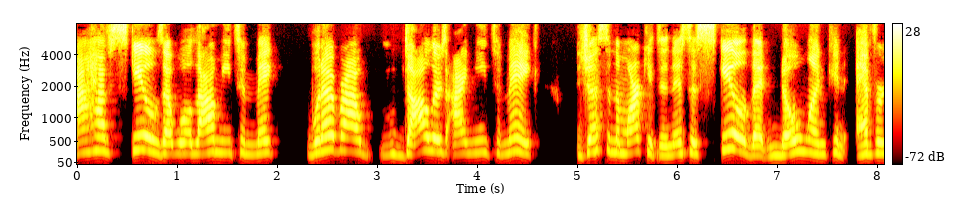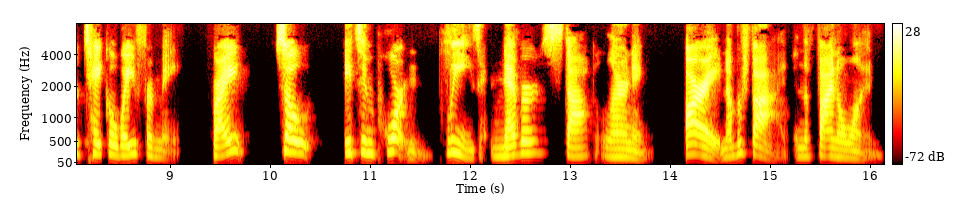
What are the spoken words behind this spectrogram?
I have skills that will allow me to make whatever I, dollars I need to make just in the markets. And it's a skill that no one can ever take away from me. Right. So it's important. Please never stop learning. All right. Number five and the final one.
